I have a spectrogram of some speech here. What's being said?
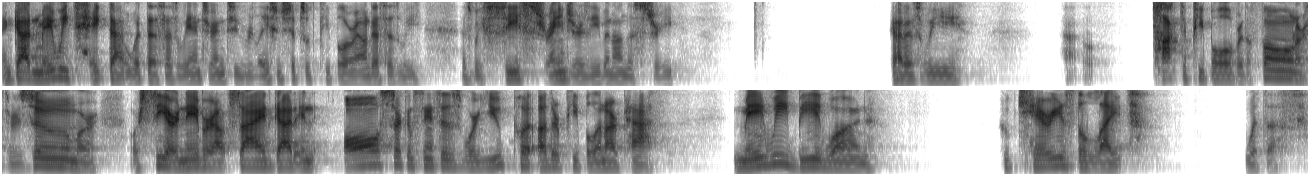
And God, may we take that with us as we enter into relationships with people around us, as we, as we see strangers even on the street. God, as we uh, talk to people over the phone or through Zoom or, or see our neighbor outside, God, in all circumstances where you put other people in our path, may we be one who carries the light with us.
